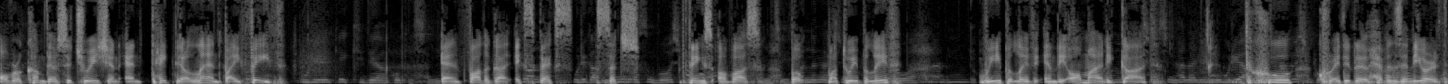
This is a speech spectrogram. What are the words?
overcome their situation and take their land by faith. And Father God expects such things of us. But what do we believe? We believe in the Almighty God who created the heavens and the earth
